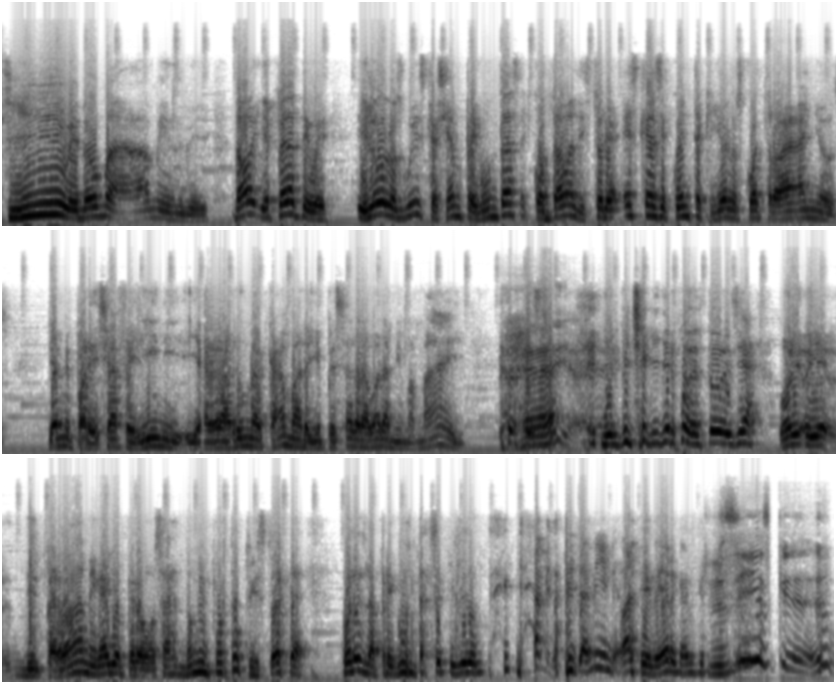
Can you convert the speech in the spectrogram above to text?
sí, güey, no mames, güey. No, y espérate, güey. Y luego los güeyes que hacían preguntas contaban la historia. Es que hace cuenta que yo a los cuatro años ya me parecía Felini y agarré una cámara y empecé a grabar a mi mamá y y el pinche Guillermo del todo decía, oye, oye, perdóname gallo, pero, o sea, no me importa tu historia. ¿Cuál es la pregunta? Se pidieron, dame la pilla a mí, me vale verga. Pues sí, es que,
